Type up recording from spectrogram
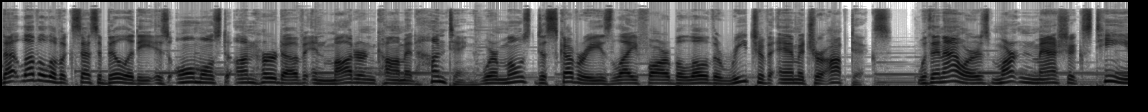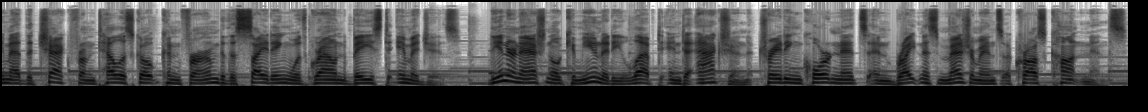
That level of accessibility is almost unheard of in modern comet hunting, where most discoveries lie far below the reach of amateur optics. Within hours, Martin Mašek's team at the Czech FRAM Telescope confirmed the sighting with ground-based images. The international community leapt into action, trading coordinates and brightness measurements across continents.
